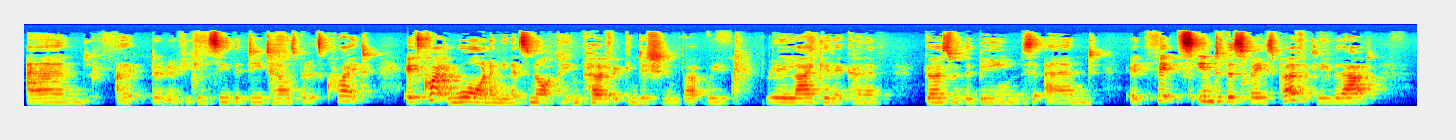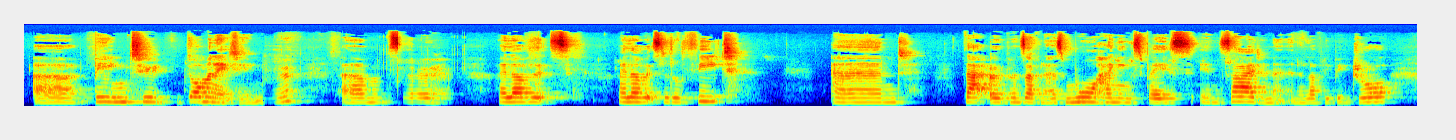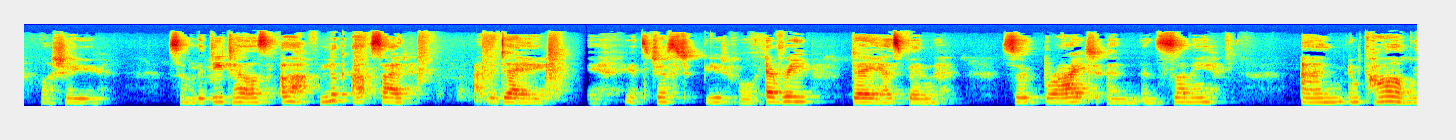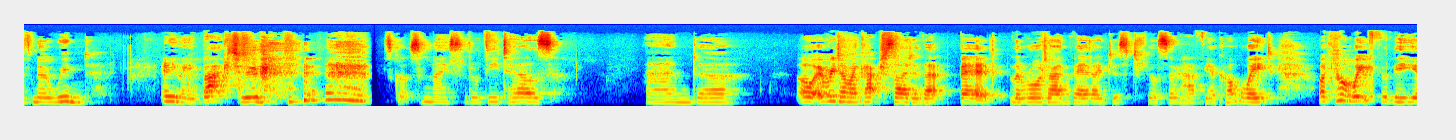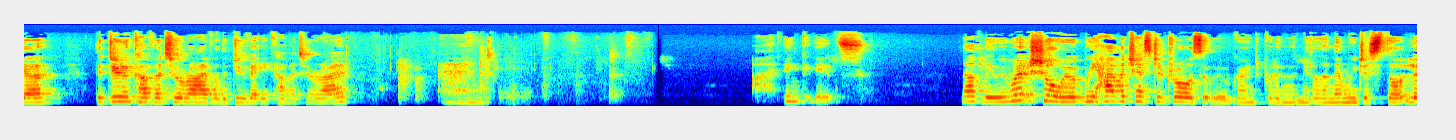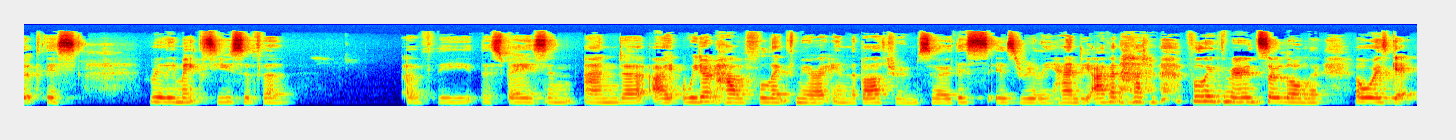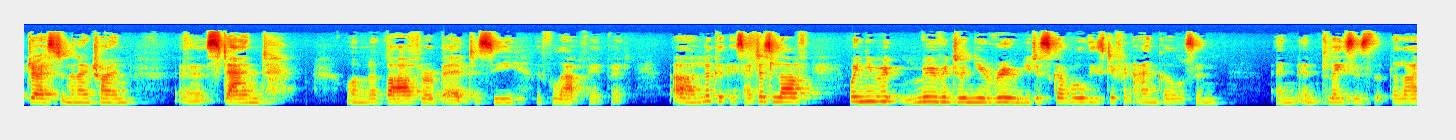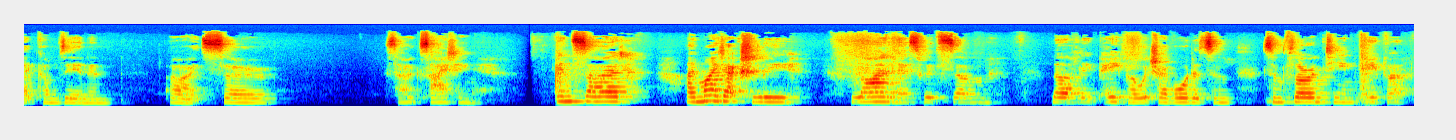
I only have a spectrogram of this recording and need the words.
and I don't know if you can see the details, but it's quite it's quite worn. I mean, it's not in perfect condition, but we really like it. It kind of goes with the beams and it fits into the space perfectly without uh, being too dominating. You know? um, so I love its I love its little feet, and that opens up and has more hanging space inside and a, and a lovely big drawer. I'll show you some of the details. Oh, look outside at the day. It's just beautiful. Every day has been so bright and, and sunny and, and calm with no wind. Anyway, back to, it's got some nice little details and uh, oh, every time I catch sight of that bed, the wrought iron bed, I just feel so happy. I can't wait. I can't wait for the, uh, the Doona cover to arrive or the duvet cover to arrive and I think it's lovely. We weren't sure. We, we have a chest of drawers that we were going to put in the middle, and then we just thought, look, this really makes use of the of the the space, and and uh, I we don't have a full length mirror in the bathroom, so this is really handy. I haven't had a full length mirror in so long. I always get dressed and then I try and uh, stand on a bath or a bed to see the full outfit, but oh, look at this. I just love when you move into a new room, you discover all these different angles and and, and places that the light comes in and oh it's so so exciting. Inside I might actually line this with some lovely paper which I've ordered some some Florentine paper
